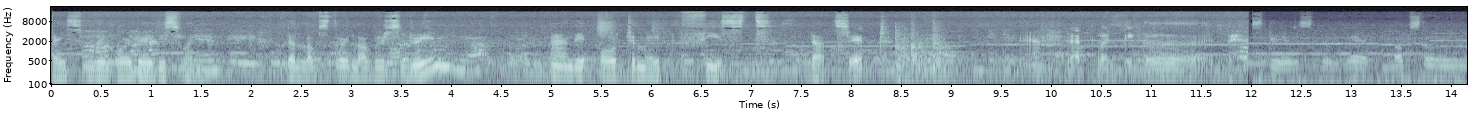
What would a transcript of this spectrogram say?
Guys, we will order this one. The lobster lover's dream and the ultimate feast. That's it. And that would be good. This is the red lobster.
